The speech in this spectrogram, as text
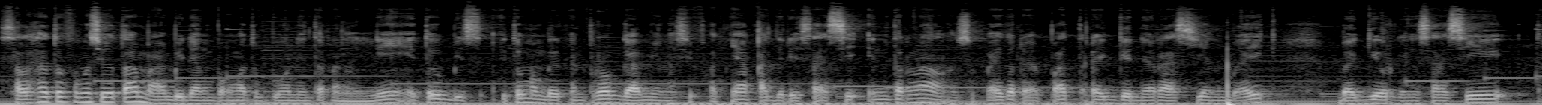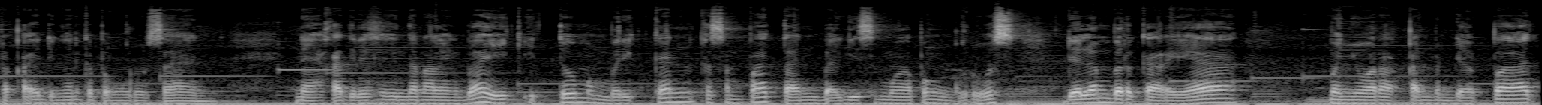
Salah satu fungsi utama bidang penguat hubungan internal ini itu bisa, itu memberikan program yang sifatnya kaderisasi internal supaya terdapat regenerasi yang baik bagi organisasi terkait dengan kepengurusan. Nah, kaderisasi internal yang baik itu memberikan kesempatan bagi semua pengurus dalam berkarya, menyuarakan pendapat,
